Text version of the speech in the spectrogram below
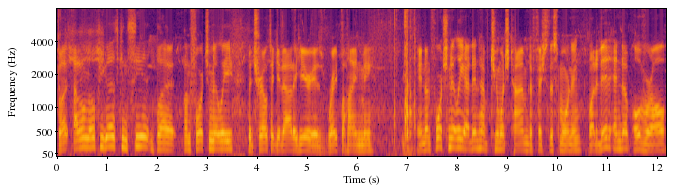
But I don't know if you guys can see it, but unfortunately, the trail to get out of here is right behind me. And unfortunately, I didn't have too much time to fish this morning, but it did end up overall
